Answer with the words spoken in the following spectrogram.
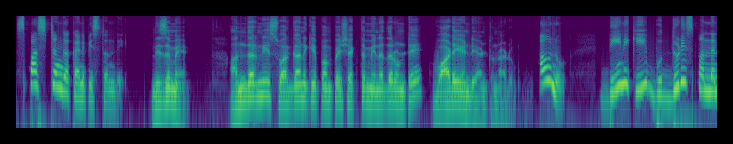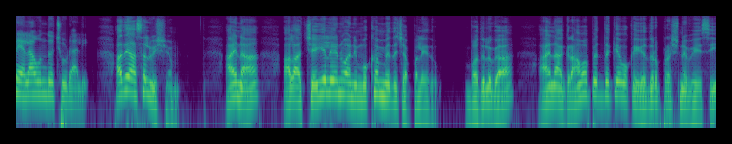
స్పష్టంగా కనిపిస్తుంది. నిజమే అందర్నీ స్వర్గానికి పంపే శక్తి మీ వాడేయండి అంటున్నాడు. అవును దీనికి బుద్ధుడి స్పందన ఎలా ఉందో చూడాలి. అదే అసలు విషయం. ఆయన అలా చెయ్యలేను అని ముఖం మీద చెప్పలేదు. బదులుగా ఆయన గ్రామ పెద్దకే ఒక ఎదురు ప్రశ్న వేసి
